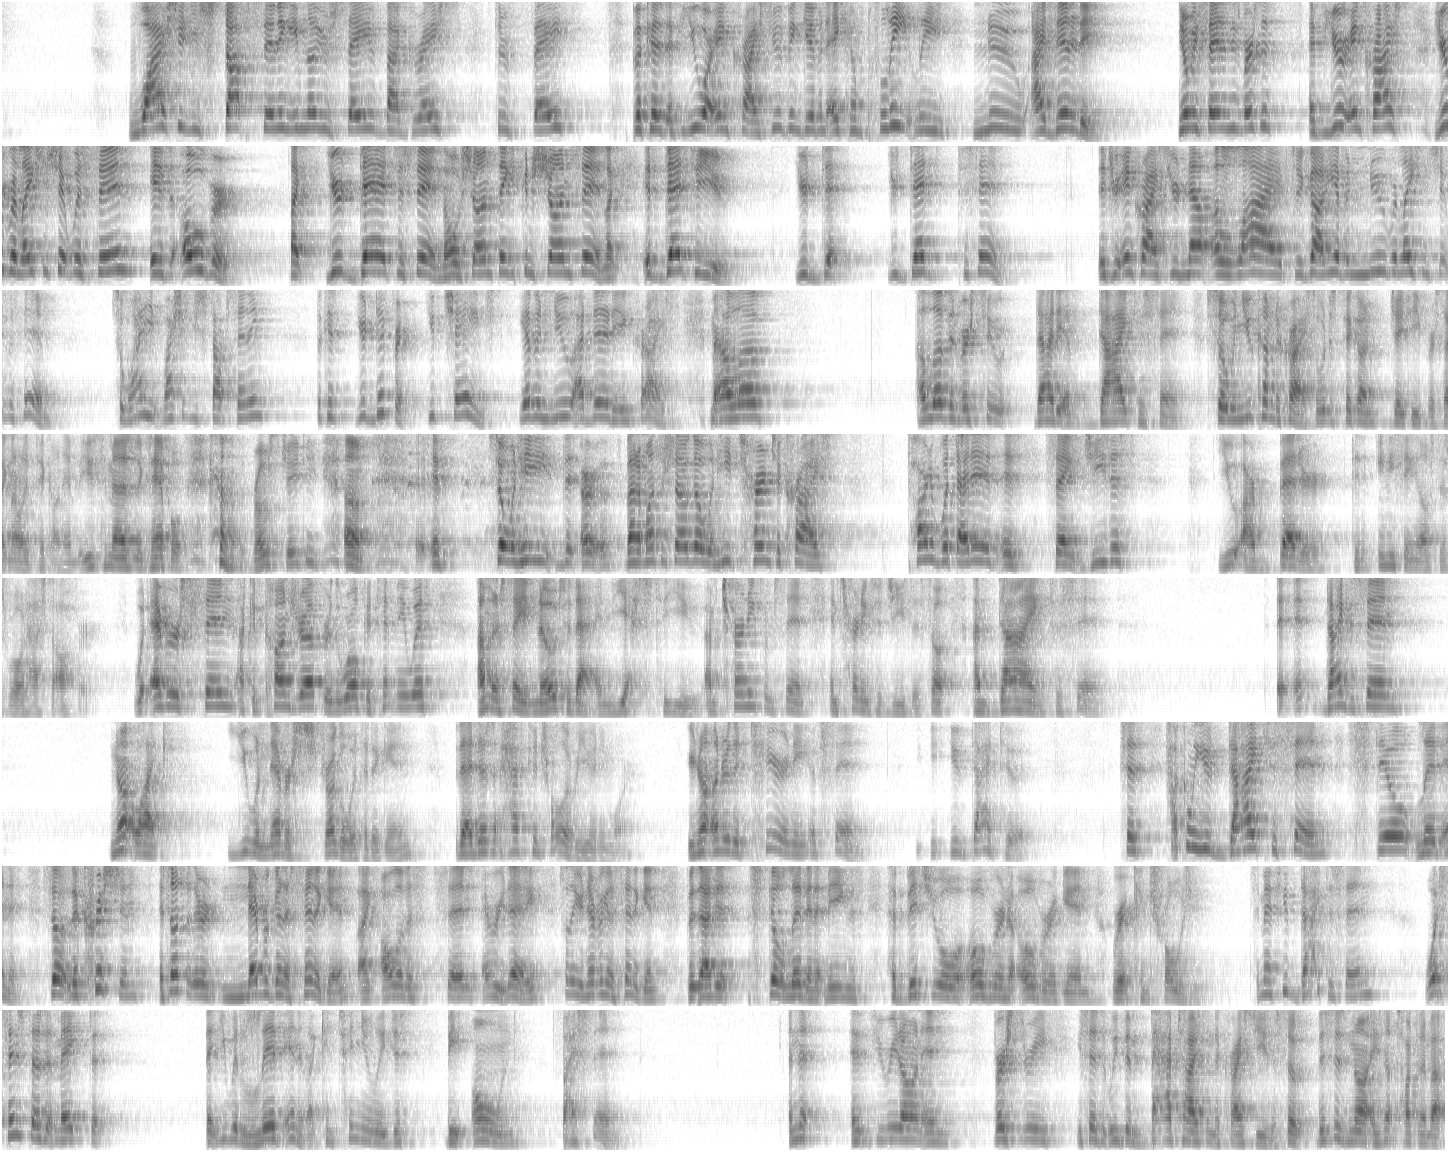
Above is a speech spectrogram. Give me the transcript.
Why should you stop sinning even though you're saved by grace through faith? Because if you are in Christ, you've been given a completely new identity. You know what he's saying in these verses? If you're in Christ, your relationship with sin is over. Like you're dead to sin. The whole shun thing, you can shun sin. Like it's dead to you. You're dead. You're dead to sin. If you're in Christ, you're now alive to God. You have a new relationship with Him. So why do you, why should you stop sinning? Because you're different. You've changed. You have a new identity in Christ. Man, I love, I love in verse 2 the idea of die to sin. So when you come to Christ, so we'll just pick on JT for a second. Not really pick on him, but use him as an example. Roast JT. Um, if, so when he, about a month or so ago, when he turned to Christ, part of what that is is saying, Jesus, you are better than anything else this world has to offer. Whatever sin I could conjure up or the world could tempt me with, I'm going to say no to that and yes to you. I'm turning from sin and turning to Jesus. So I'm dying to sin. And dying to sin, not like you will never struggle with it again, but that doesn't have control over you anymore. You're not under the tyranny of sin. You've died to it. Says, How can we who died to sin still live in it? So the Christian, it's not that they're never going to sin again, like all of us sin every day. It's not that you're never going to sin again, but that it still live in it, meaning this habitual over and over again where it controls you. Say, man, if you've died to sin, what sense does it make that, that you would live in it, like continually just be owned by sin? And then if you read on in verse 3, he says that we've been baptized into Christ Jesus. So this is not, he's not talking about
